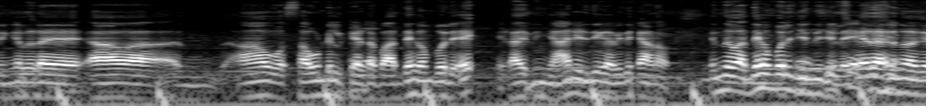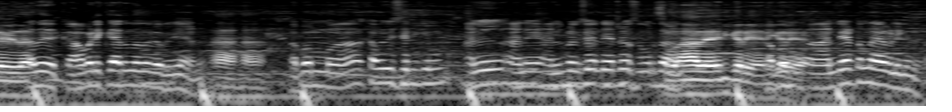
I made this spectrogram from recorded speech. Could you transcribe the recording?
നിങ്ങളുടെ ആ ആ സൗണ്ടിൽ കേട്ടപ്പോൾ അദ്ദേഹം പോലും ഏ എടാ ഇത് ഞാൻ എഴുതിയ കവിതയാണോ? എന്ന് അദ്ദേഹം പോലും ചിന്തിച്ചില്ലേ? ഏതായിരുന്നു ആ കവിത? അത് കാവടിക്കാരൻ എന്ന കവിതയാണ്. അപ്പം ആ കവിത ശരിക്കും അതെ എനിക്കറിയാം എനിക്കറിയാം. വിളിക്കുന്നത്.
